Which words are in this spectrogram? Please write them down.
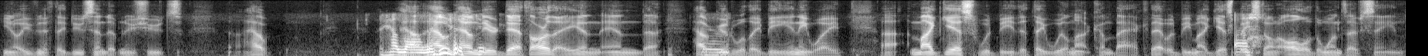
you know, even if they do send up new shoots, uh, how how long how, how, how, near death are they and and uh, how yeah. good will they be anyway uh, my guess would be that they will not come back that would be my guess uh. based on all of the ones i've seen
